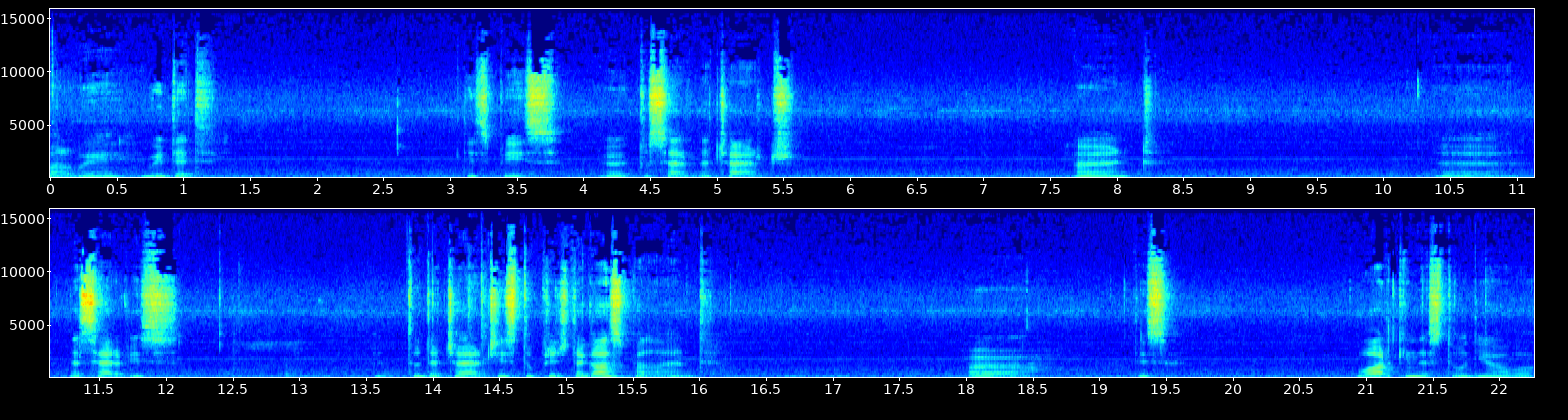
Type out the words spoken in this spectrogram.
Well, we we did this piece uh, to serve the church. And uh, the service to the church is to preach the gospel and uh, this work in the studio,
